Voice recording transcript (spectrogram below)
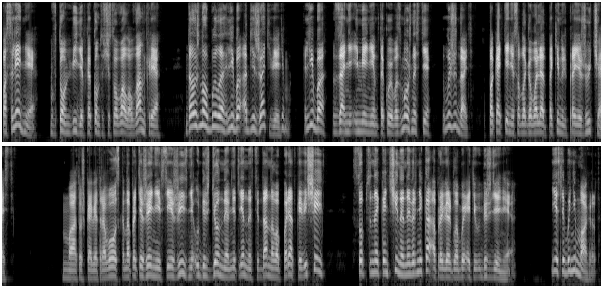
Последнее, в том виде, в каком существовало в Ланкре, должно было либо объезжать ведьм, либо, за неимением такой возможности, выжидать, пока тени соблаговолят покинуть проезжую часть. Матушка Ветровозка на протяжении всей жизни, убежденная в нетленности данного порядка вещей, собственной кончиной наверняка опровергла бы эти убеждения. Если бы не Магрот,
